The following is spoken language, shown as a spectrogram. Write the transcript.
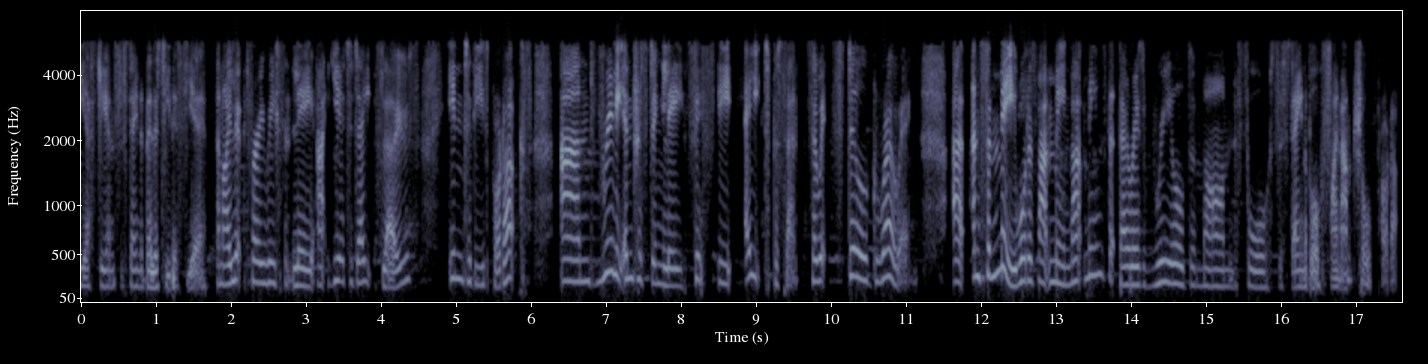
ESG and sustainability this year, and I looked very recently at year-to-date flows into these products, and really interestingly, 58%. So it's still growing. Uh, and for me, what does that mean? That means that there is real demand for sustainable financial products.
